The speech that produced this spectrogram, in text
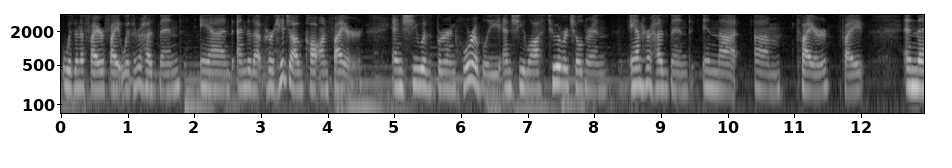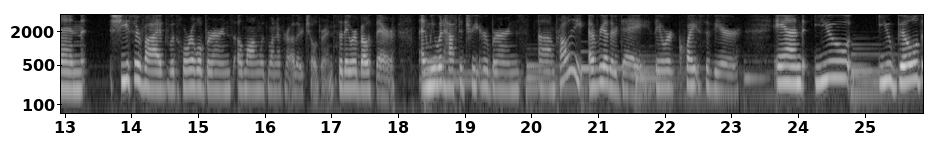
was in a firefight with her husband and ended up, her hijab caught on fire. And she was burned horribly, and she lost two of her children and her husband in that um, fire fight. And then she survived with horrible burns along with one of her other children. So they were both there. And we would have to treat her burns um, probably every other day. They were quite severe. And you you build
